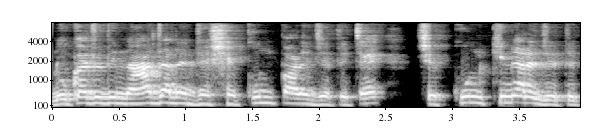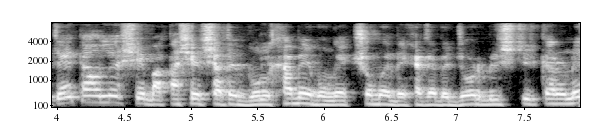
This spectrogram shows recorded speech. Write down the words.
নৌকা যদি না জানে যে সে কোন পাড়ে যেতে চায়, সে কোন কিনারে যেতে চায়, তাহলে সে বাতাসের সাথে দোল খাবে এবং এক সময় দেখা যাবে ঝড় বৃষ্টির কারণে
